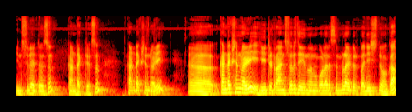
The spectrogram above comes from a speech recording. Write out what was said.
ഇൻസുലേറ്റേഴ്സും കണ്ടക്ടേഴ്സും. കണ്ടക്ഷൻ വഴി കണ്ടക്ഷൻ വഴി ഹീറ്റ് ട്രാൻസ്ഫർ ചെയ്യുന്ന നമുക്ക് വളരെ സിമ്പിളായിട്ടൊരു പരീക്ഷിച്ച് നോക്കാം.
